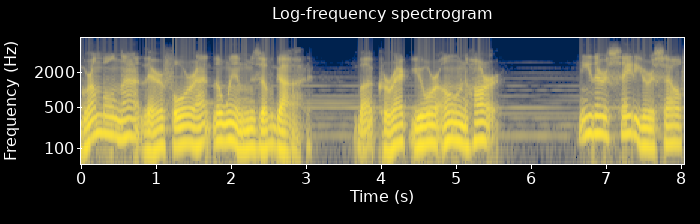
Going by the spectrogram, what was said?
Grumble not, therefore, at the whims of God, but correct your own heart Neither say to yourself,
